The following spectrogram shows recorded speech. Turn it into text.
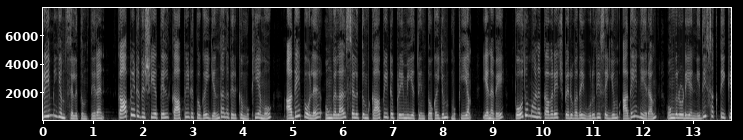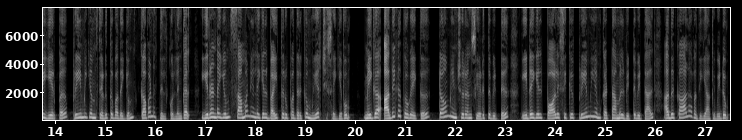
பிரீமியம் செலுத்தும் திறன். காப்பீடு விஷயத்தில் காப்பீடு தொகை எந்த அளவிற்கு முக்கியமோ அதேபோல உங்களால் செலுத்தும் காப்பீட்டு பிரீமியத்தின் தொகையும் முக்கியம். எனவே போதுமான கவரேஜ் பெறுவதை உறுதி செய்யும் அதே நேரம் உங்களுடைய நிதி சக்திக்கு ஏற்ப பிரீமியம் செலுத்துவதையும் கவனத்தில் கொள்ளுங்கள். இரண்டையும் சமநிலையில் வைத்திருப்பதற்கு முயற்சி செய்யவும். மிக அதிக தொகைக்கு டேர்ம் இன்சூரன்ஸ் எடுத்துவிட்டு இடையில் பாலிசிக்கு பிரீமியம் கட்டாமல் விட்டுவிட்டால் அது காலாவதியாகிவிடும்.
